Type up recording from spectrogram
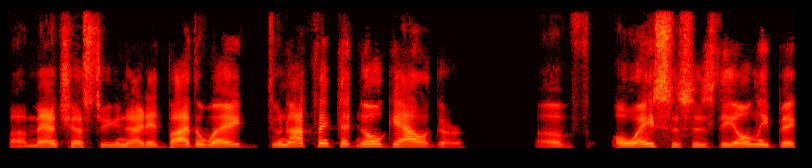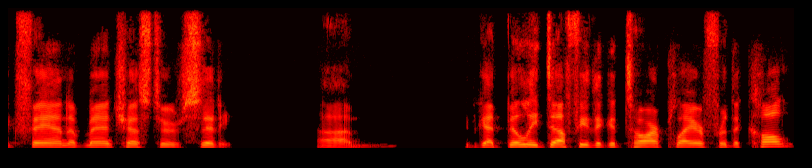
uh, Manchester United. By the way, do not think that Noel Gallagher of Oasis is the only big fan of Manchester City. Um, you've got Billy Duffy, the guitar player for the Cult.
